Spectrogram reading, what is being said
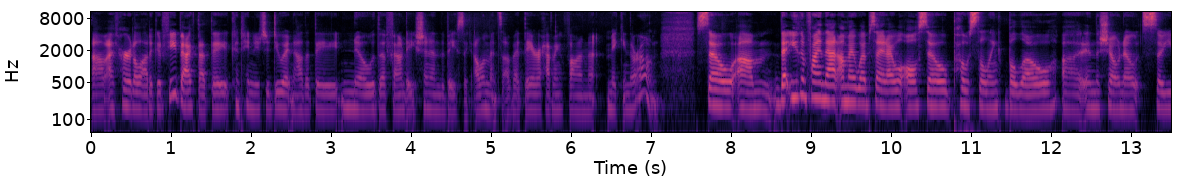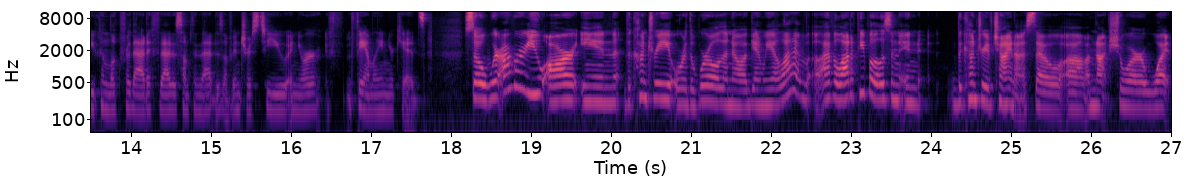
uh, I've heard a lot of good feedback that they continue to do it now that they know the foundation and the basic elements of it. They are having fun making their own. So um, that you can find that on my website. I will also post the link below uh, in the show notes so you can look for that if that is something that is of interest to you and your family and your kids. So wherever you are in the country or the world, I know again we a lot of I have a lot of people that listen in the country of China. So um, I'm not sure what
